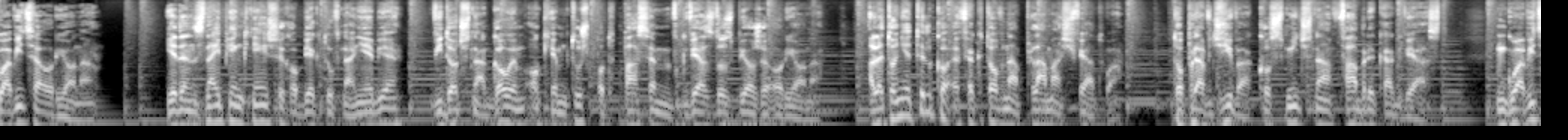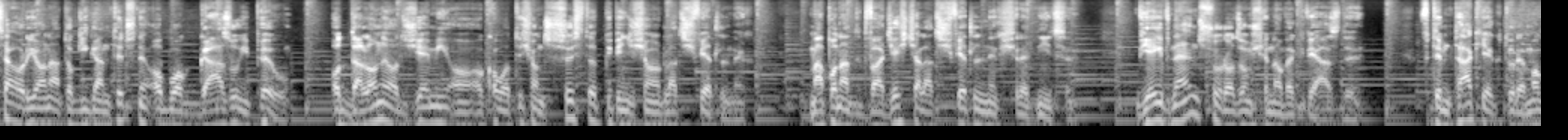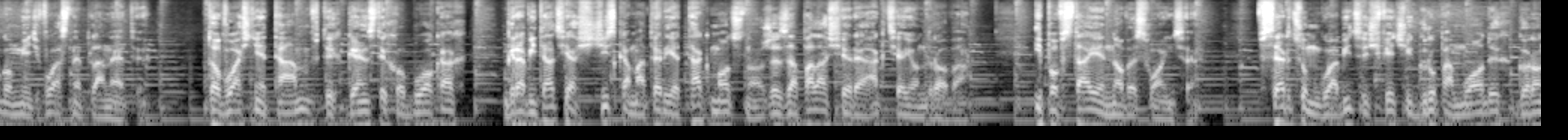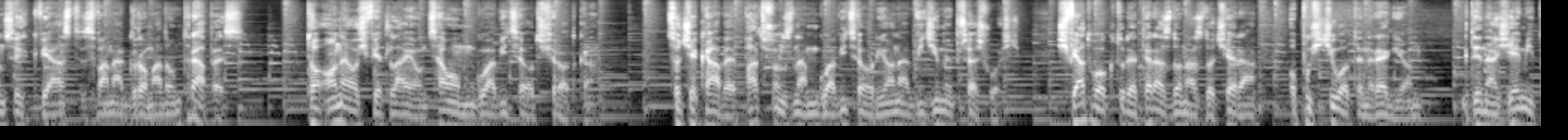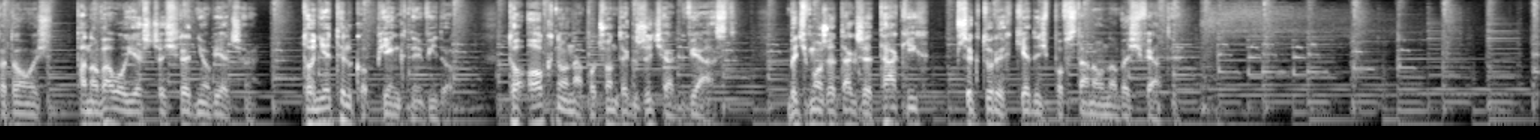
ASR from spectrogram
Mgławica Oriona. Jeden z najpiękniejszych obiektów na niebie, widoczna gołym okiem tuż pod pasem w gwiazdozbiorze Oriona. Ale to nie tylko efektowna plama światła. To prawdziwa, kosmiczna fabryka gwiazd. Mgławica Oriona to gigantyczny obłok gazu i pyłu, oddalony od Ziemi o około 1350 lat świetlnych. Ma ponad 20 lat świetlnych średnicy. W jej wnętrzu rodzą się nowe gwiazdy, w tym takie, które mogą mieć własne planety. To właśnie tam, w tych gęstych obłokach, grawitacja ściska materię tak mocno, że zapala się reakcja jądrowa i powstaje nowe Słońce. W sercu mgławicy świeci grupa młodych, gorących gwiazd zwana gromadą trapez. To one oświetlają całą mgławicę od środka. Co ciekawe, patrząc na mgławicę Oriona widzimy przeszłość. Światło, które teraz do nas dociera, opuściło ten region, gdy na Ziemi panowało- jeszcze średniowiecze. To nie tylko piękny widok, to okno na początek życia gwiazd. Być może także takich, przy których kiedyś powstaną nowe światy.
